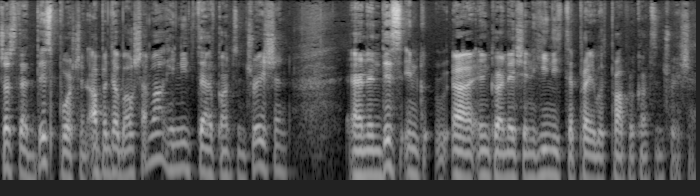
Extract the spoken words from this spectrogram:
just that this portion, up until Baruch Shema, he needs to have concentration. And in this inc- uh, incarnation, he needs to pray with proper concentration.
